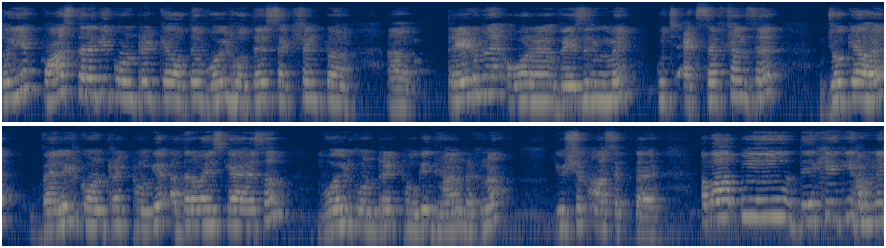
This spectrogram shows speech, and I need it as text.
तो ये पाँच तरह के कॉन्ट्रैक्ट क्या होते हैं? वॉइड होते हैं सेक्शन ट्रेड में और वेजरिंग में कुछ एक्सेप्शन है, जो क्या है? वैलिड कॉन्ट्रैक्ट होंगे अदरवाइज़ क्या है सब? वॉइड कॉन्ट्रैक्ट होंगे, ध्यान रखना क्वेश्चन आ सकता है। अब आप देखिए कि हमने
